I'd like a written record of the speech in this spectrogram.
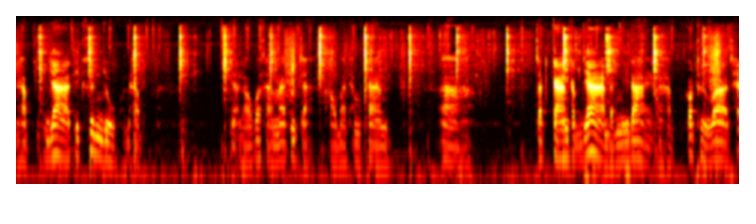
นะครับหญ้าที่ขึ้นอยู่นะครับเนี่ยเราก็สามารถที่จะเอามาทำการอ่า จัดการกับหญ้าแบบนี้ได้นะครับ ก็ถือว่าใช้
